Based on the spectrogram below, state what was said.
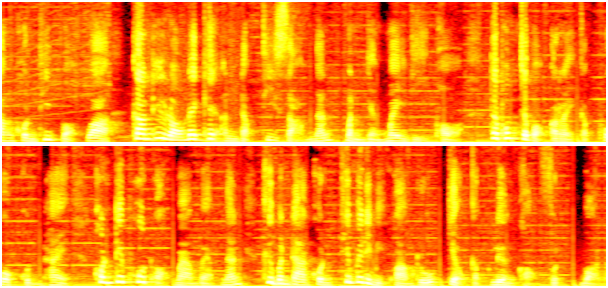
บางคนที่บอกว่าการที่เราได้แค่อันดับที่ 3 นั้นมันยังไม่ดีพอ แต่ผมจะบอกอะไรกับพวกคุณให้ คนที่พูดออกมาแบบนั้น คือบรรดาคนที่ไม่ได้มีความรู้เกี่ยวกับเรื่องของฟุตบอล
